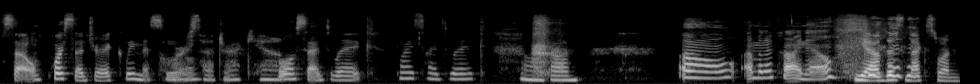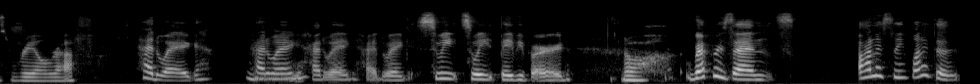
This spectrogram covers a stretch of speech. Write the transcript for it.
So poor Cedric, we miss Poor you. Cedric. Yeah. Poor Cedric. Bye, Cedric. Oh my god. Oh, I'm gonna cry now. Yeah, this next one's real rough. Hedwig, Hedwig, Hedwig, Hedwig. Sweet, sweet baby bird Oh, represents honestly one of the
